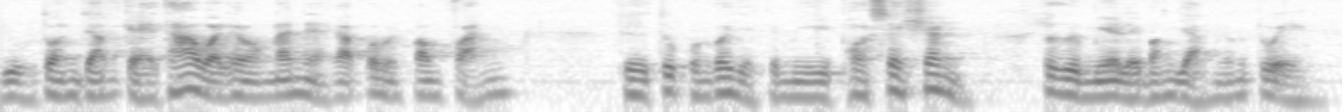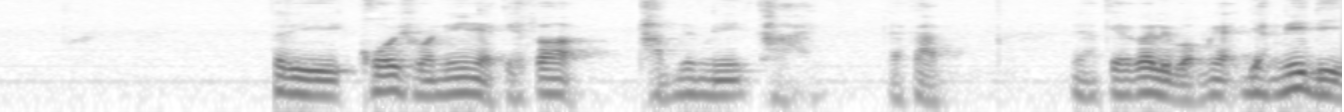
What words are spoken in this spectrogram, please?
อยู่ตอนยามแก่เฒ่าอะไรแบบนั้นเนี่ยครับก็เป็นความฝัน คือทุกคนก็อยากจะมี possession ก็คือมีอะไรบางอย่างของตัวเองพอดีโค้ชคนนี้เนี่ยแกก็ทำเรื่องนี้ขายนะครับเนี่ยแกก็เลยบอกเนี่ยอย่างนี้ดี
